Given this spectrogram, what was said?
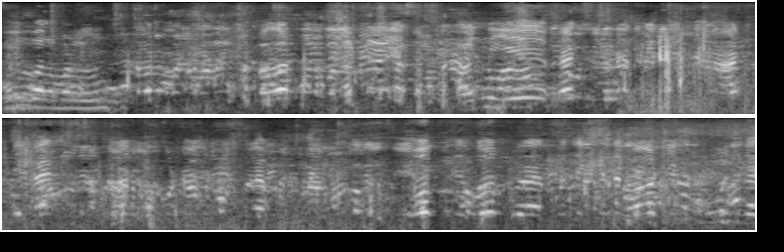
పులిపాల మండలం నుంచి అన్ని ఏ ఫ్యాక్టరీలో అన్ని ఫ్యాక్టరీ తిరుగుతున్నాను ఒక్క టోకెన్ తీసుకోలేకపోతున్నాను ఓపిక ఓపిక పోతే కింద మామిడి చెట్టు పూర్తిగా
